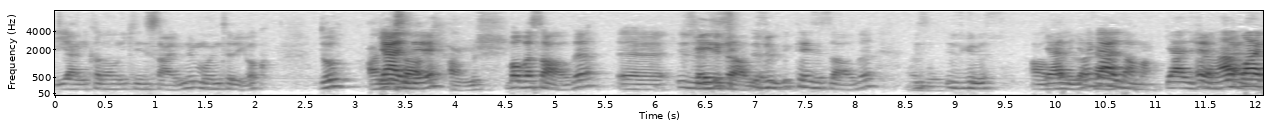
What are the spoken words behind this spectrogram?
yani kanalın ikinci sahibinin monitörü yok. Du. annesi Geldi. almış. Babası aldı. Ee, üzüldük. Teyzesi aldı. Üzüldük. Teyzesi aldı. Biz üzgünüz. Geldi, geldi. Geldi ama. Geldi şu Evet, an. geldi. Alpay,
